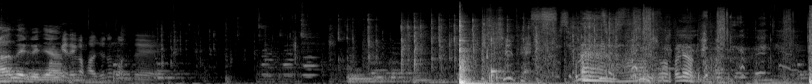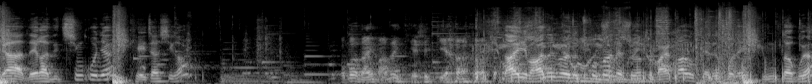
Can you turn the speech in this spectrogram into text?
하네 그냥 그게 내가 봐주는 건데. 실패. 좀 빨리 갈게 야 내가 네 친구냐? 이 개자식아? 너보다 나이 많아 이 개새끼야 나이 많으면 초면에 그렇게 말 까도 되는 거네? 용따구야?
